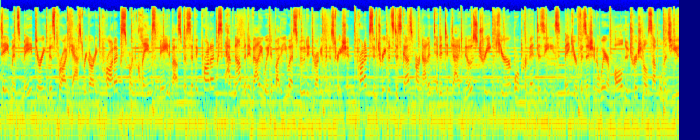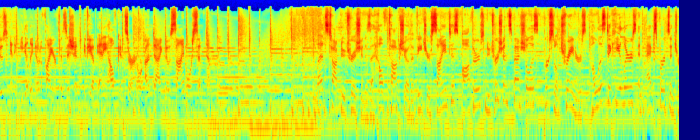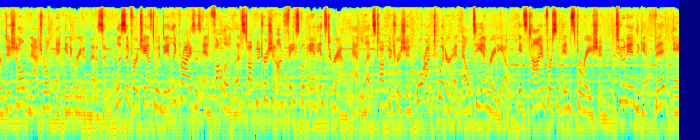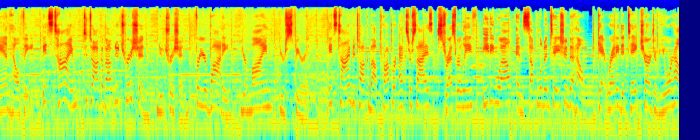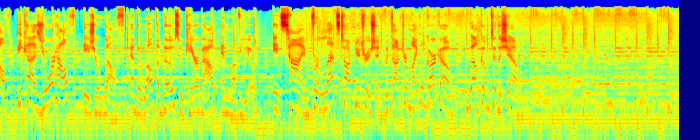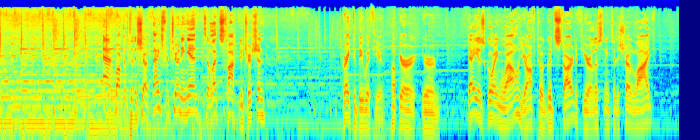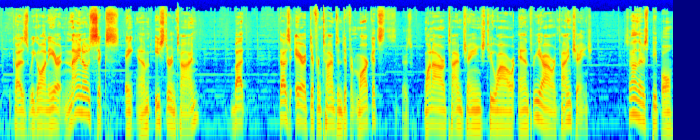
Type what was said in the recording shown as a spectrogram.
Statements made during this broadcast regarding products or the claims made about specific products have not been evaluated by the U.S. Food and Drug Administration. Products and treatments discussed are not intended to diagnose, treat, cure, or prevent disease. Make your physician aware of all nutritional supplements used and immediately notify your physician if you have any health concern or undiagnosed sign or symptom. Let's Talk Nutrition is a health talk show that features scientists, authors, nutrition specialists, personal trainers, holistic healers, and experts in traditional, natural, and integrative medicine. Listen for a chance to win daily prizes and follow Let's Talk Nutrition on Facebook and Instagram at Let's Talk Nutrition or on Twitter at LTN Radio. It's time for some inspiration. Tune in to get fit and healthy. It's time to talk about nutrition. Nutrition for your body, your mind, your spirit. It's time to talk about proper exercise, stress relief, eating well, and supplementation to help. Get ready to take charge of your health because your health is your wealth and the wealth of those who care about and love you. It's time for Let's Talk Nutrition with Dr. Michael Garko. Welcome to the show. And welcome to the show. Thanks for tuning in to Let's Talk Nutrition. Great to be with you. Hope your your day is going well. You're off to a good start if you're listening to the show live because we go on air at 9:06 a.m. Eastern Time, but does air at different times in different markets. There's 1-hour time change, 2-hour and 3-hour time change. So there's people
